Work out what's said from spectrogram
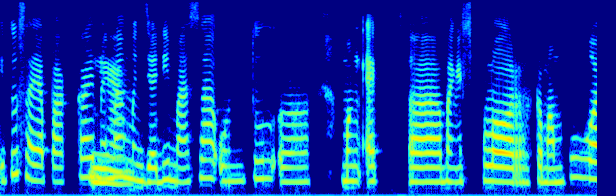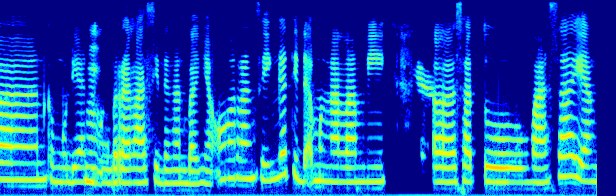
itu saya pakai yeah. memang menjadi masa untuk uh, mengek uh, mengeksplor kemampuan, kemudian hmm. berelasi dengan banyak orang sehingga tidak mengalami uh, satu masa yang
